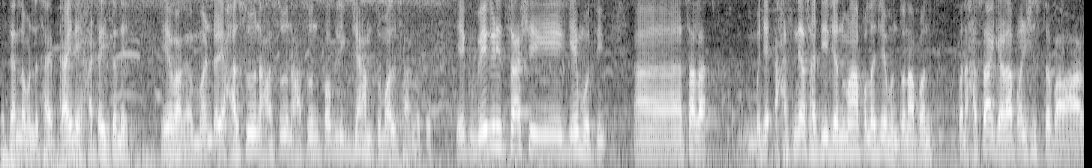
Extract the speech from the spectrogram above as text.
पण त्यांना म्हटलं साहेब काय नाही हटायचं नाही. हे बघा मंडळी हसून हसून हसून पब्लिक जाम तुम्हाला सांगतो. एक वेगळीच अशी गेम होती. चला म्हणजे हसण्यासाठी जन्म आपला जे म्हणतो ना आपण पण हसा खेळा पण शिस्त बाळा.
